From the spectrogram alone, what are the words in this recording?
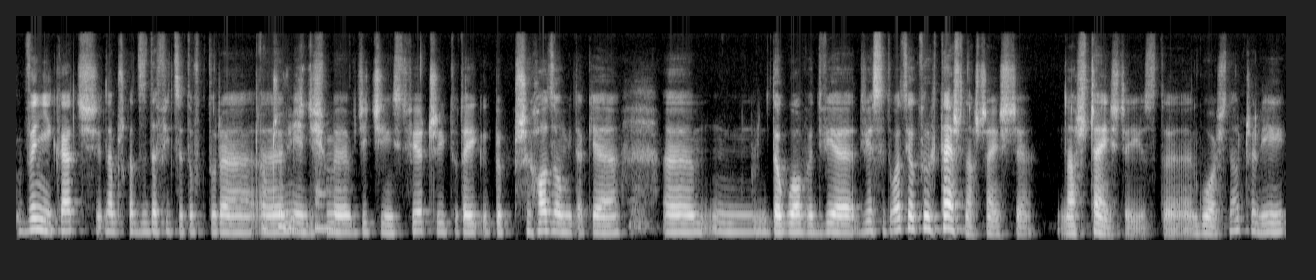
wynikać na przykład z deficytów, które e, Oczywiście. mieliśmy w dzieciństwie, czyli tutaj jakby przychodzą mi takie do głowy dwie, dwie sytuacje, o których też na szczęście na szczęście jest głośno, czyli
